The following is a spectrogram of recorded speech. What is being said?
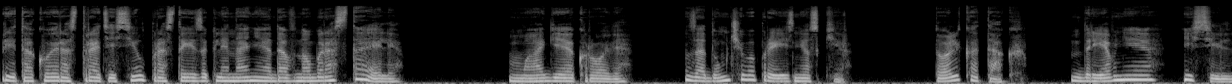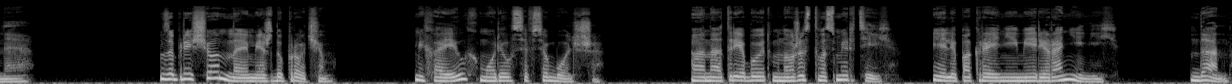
При такой растрате сил простые заклинания давно бы растаяли. «Магия крови», — задумчиво произнес Кир. «Только так. Древняя и сильная». Запрещенная, между прочим». Михаил хмурился все больше. «Она требует множества смертей. Или, по крайней мере, ранений. Дан,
